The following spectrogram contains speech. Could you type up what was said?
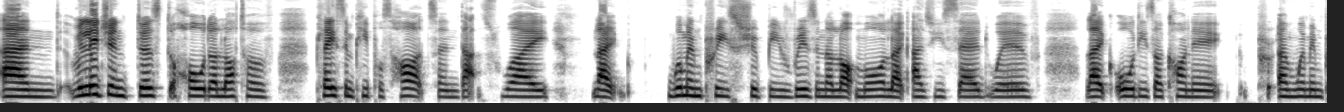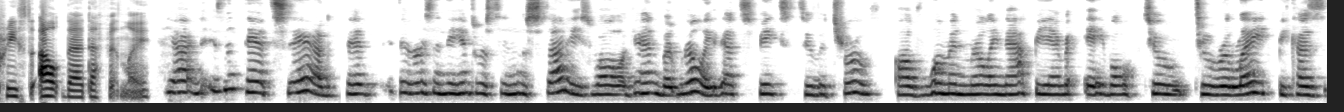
And religion does hold a lot of place in people's hearts and that's why like women priests should be risen a lot more like as you said with like all these iconic um, women priests out there definitely. Yeah and isn't that sad that there isn't the interest in the studies? Well again but really that speaks to the truth of women really not being able to to relate because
